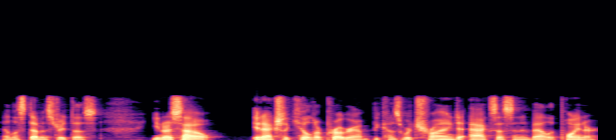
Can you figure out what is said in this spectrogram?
and let's demonstrate this. You notice how it actually killed our program because we're trying to access an invalid pointer.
